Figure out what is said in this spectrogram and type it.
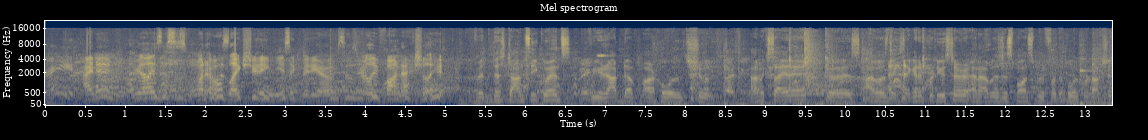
Great! I didn't realize this is what it was like shooting music videos. This is really fun actually. With this dance sequence, we wrapped up our whole shoot. I'm excited because I was the executive producer and I was responsible for the whole production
